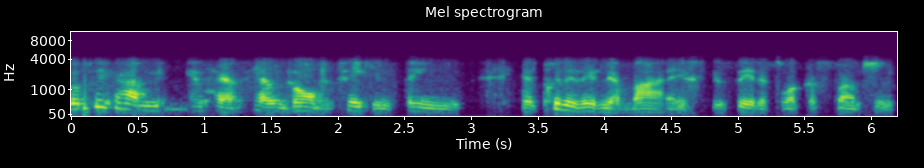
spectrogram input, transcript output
But people have have have gone and taken things and put it in their bodies and said it's for consumption.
